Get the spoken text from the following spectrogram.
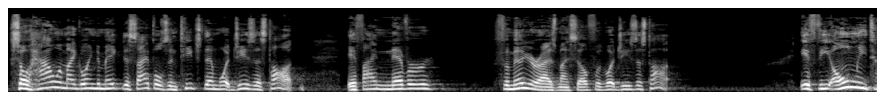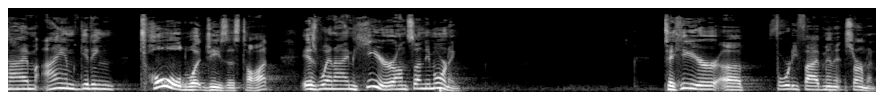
So, how am I going to make disciples and teach them what Jesus taught if I never familiarize myself with what Jesus taught. If the only time I am getting told what Jesus taught is when I'm here on Sunday morning to hear a 45 minute sermon.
